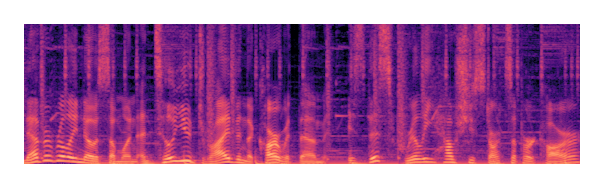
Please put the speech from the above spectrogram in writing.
never really know someone until you drive in the car with them. Is this really how she starts up her car?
